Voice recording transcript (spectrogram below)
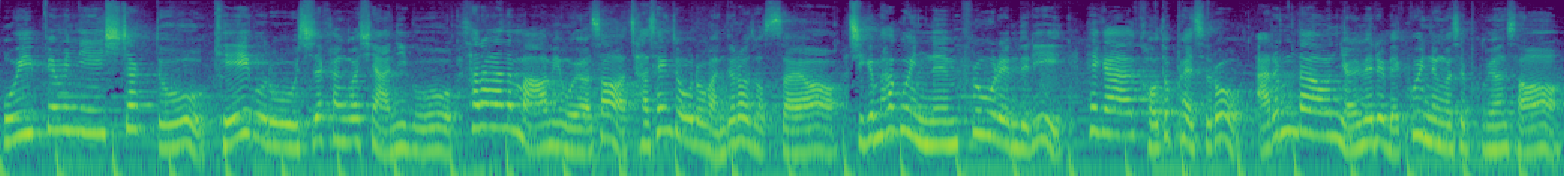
오이 패밀리 시작도 계획으로 시작한 것이 아니고 사랑하는 마음이 모여서 자생적으로 만들어졌어요. 지금 하고 있는 프로그램들이 해가 거듭할수록 아름다운 열매를 맺고 있는 것을 보면서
